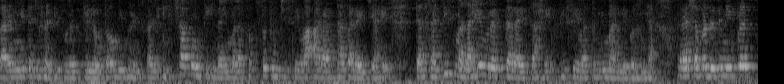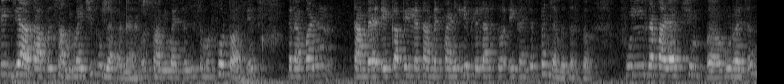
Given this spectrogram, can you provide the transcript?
कारण मी त्याच्यासाठीच व्रत केलं होतं. मी म्हण माझी इच्छा कोणतीही नाही. मला फक्त तुमची सेवा आराधना करायची आहे. त्यासाठीच मला हे व्रत करायचं आहे. ती सेवा तुम्ही मान्य करून घ्या. तर अशा पद्धतीने प्रत्येक जे आता आपण स्वामी माईची पूजा करणार आहोत स्वामी माईचा जर समोर फोटो असेल तर आपण तांब्या एका पेल्या तांब्यात पाणी घेतलेलं असतं एका ह्याच्यात पंचामृत असतं. फुल त्या पाण्यात शिंप बुडवायचं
